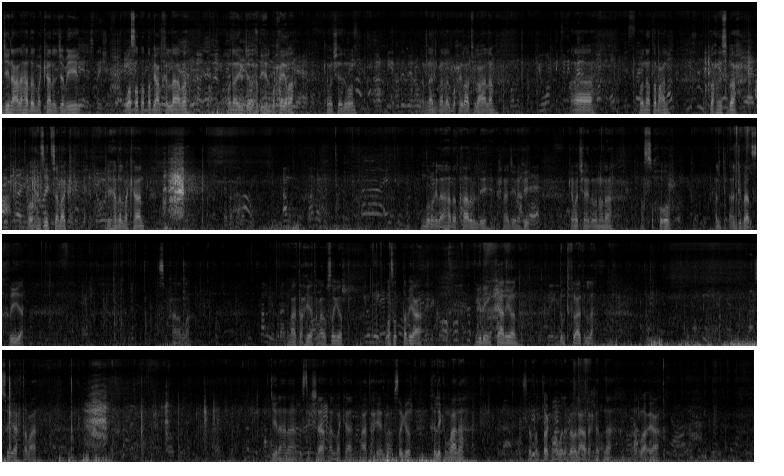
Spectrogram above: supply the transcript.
جينا على هذا المكان الجميل وسط الطبيعة الخلابة. هنا يوجد هذه البحيرة كما تشاهدون من أجمل البحيرات في العالم. آه هنا طبعا راح نسبح وراح نصيد سمك في هذا المكان. انظروا إلى هذا القارب اللي إحنا جينا فيه. كما تشاهدون هنا الصخور. الجبال الصخرية. سبحان الله. مع تحياتي مع صقر. وسط الطبيعة جرين كانيون دمت في رعاية الله. سياح طبعا. جينا هنا لاستكشاف المكان. مع تحياتي مع صقر. خليكم معنا. سوف نطلعكم أولا بأول عن رحلتنا الرائعة.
